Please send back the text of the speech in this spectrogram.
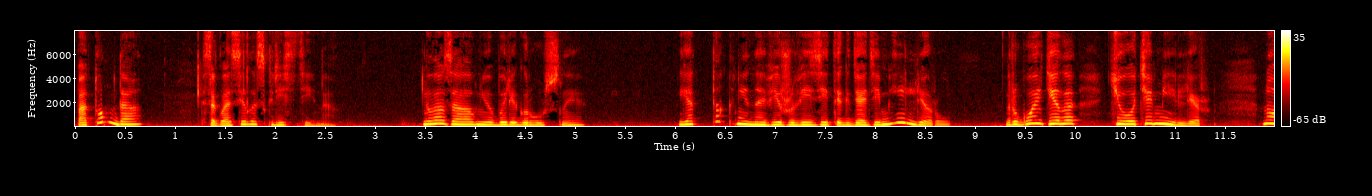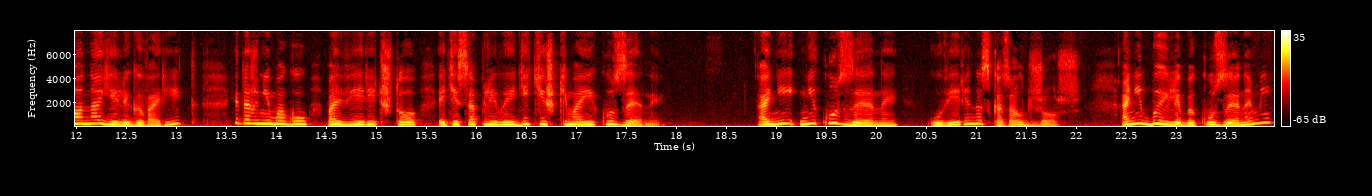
Потом да, согласилась Кристина. Глаза у нее были грустные. Я так ненавижу визиты к дяде Миллеру. Другое дело тетя Миллер. Но она еле говорит. Я даже не могу поверить, что эти сопливые детишки мои кузены. Они не кузены, — уверенно сказал Джош. «Они были бы кузенами,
